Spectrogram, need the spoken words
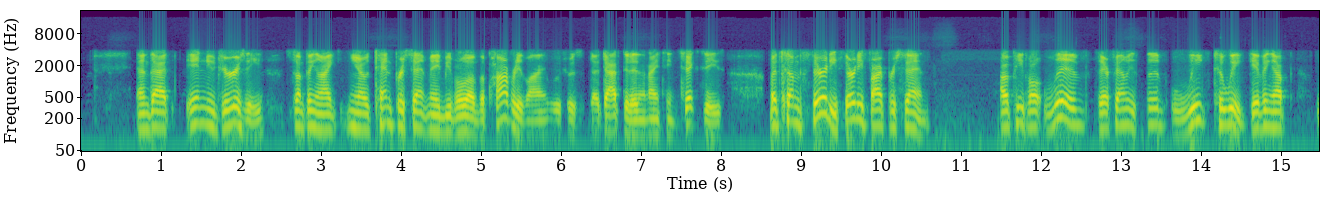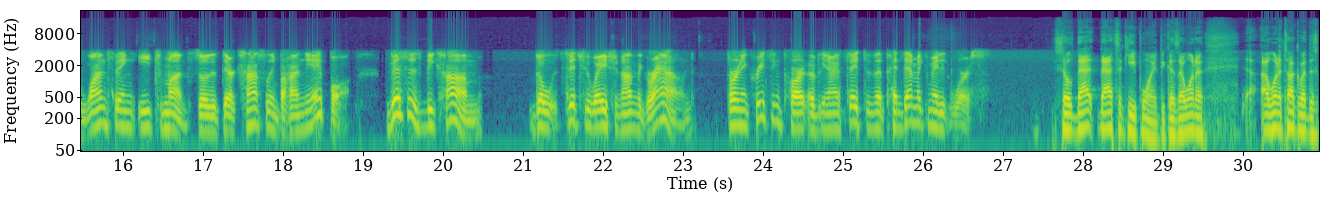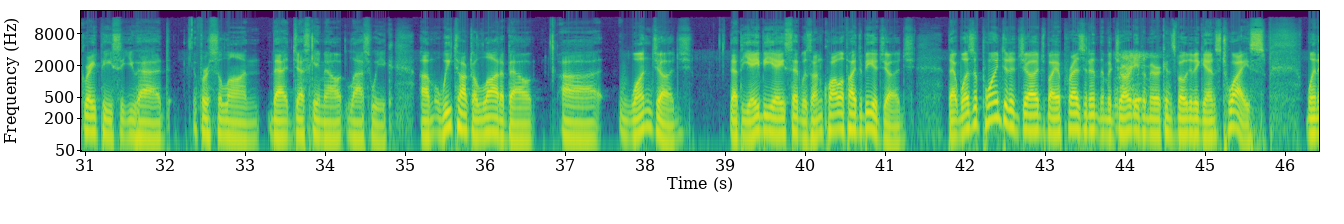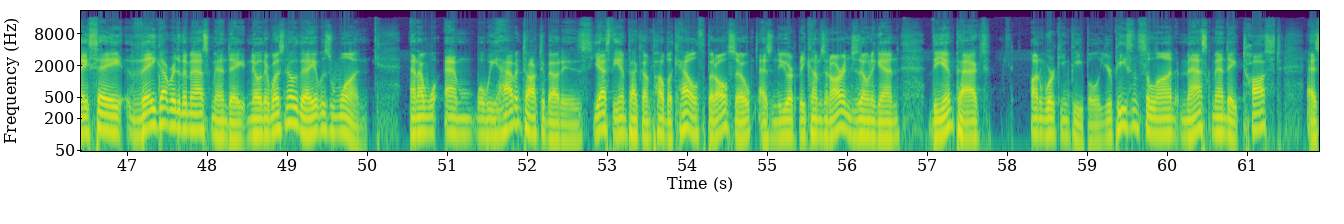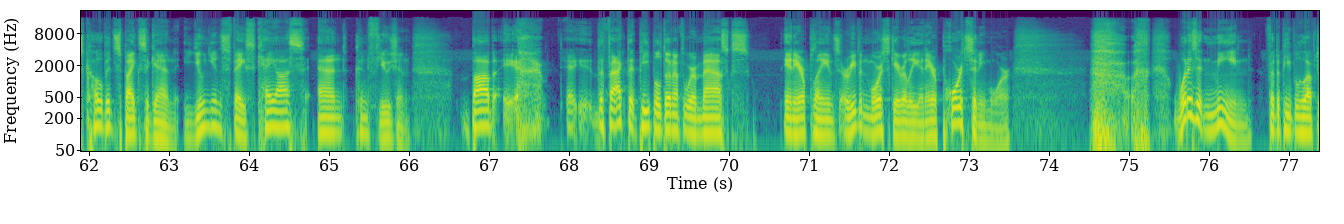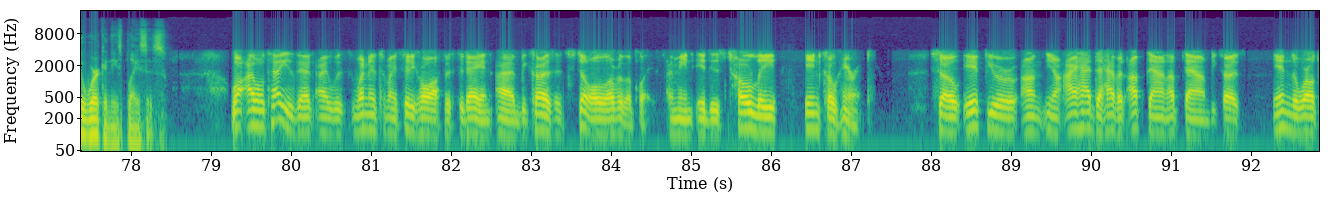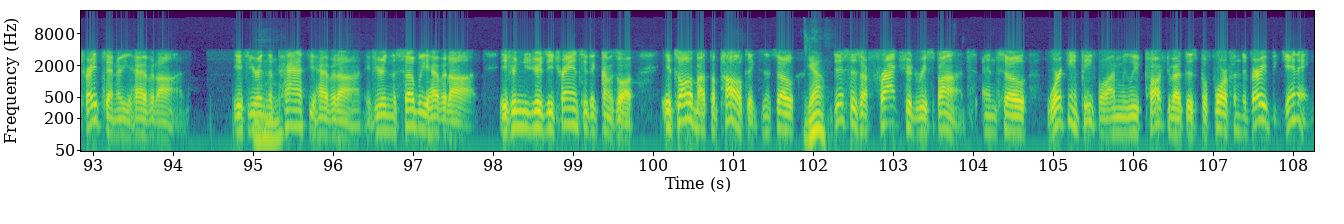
And that in New Jersey, something like, you know, 10% may be below the poverty line, which was adapted in the 1960s, but some 30, 35% of people live, their families live week to week, giving up one thing each month so that they're constantly behind the eight ball. This has become the situation on the ground for an increasing part of the United States, and the pandemic made it worse. So that that's a key point because I want to I want to talk about this great piece that you had for Salon that just came out last week. Um, we talked a lot about uh, one judge that the ABA said was unqualified to be a judge that was appointed a judge by a president the majority of Americans voted against twice. When they say they got rid of the mask mandate, no, there was no they, it was one. And I w- and what we haven't talked about is yes, the impact on public health, but also as New York becomes an orange zone again, the impact on working people. Your piece in Salon, mask mandate tossed as COVID spikes again. Unions face chaos and confusion. Bob, eh, the fact that people don't have to wear masks in airplanes or even more scarily in airports anymore, what does it mean for the people who have to work in these places? Well, I will tell you that I was went into my city hall office today, and uh, because it's still all over the place. I mean, it is totally incoherent. So if you're on, you know, I had to have it up, down, up, down because in the World Trade Center you have it on. If you're mm-hmm. in the mm-hmm. path, you have it on. If you're in the subway, you have it on. If you're in New Jersey Transit, it comes off. It's all about the politics, and so yeah. this is a fractured response. And so working people, I mean, we've talked about this before from the very beginning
